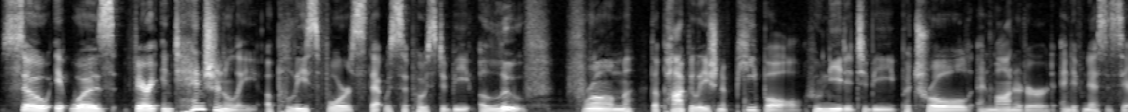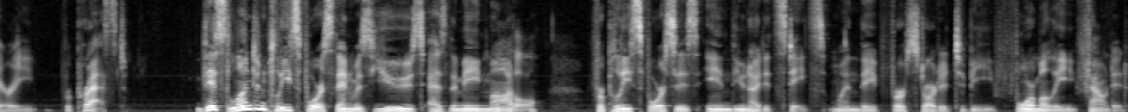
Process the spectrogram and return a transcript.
So it was very intentionally a police force that was supposed to be aloof from the population of people who needed to be patrolled and monitored and, if necessary, repressed. This London police force then was used as the main model for police forces in the United States when they first started to be formally founded.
